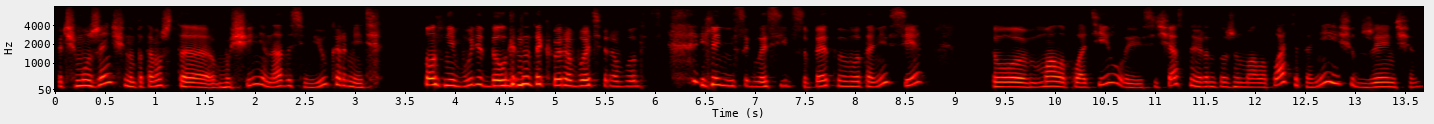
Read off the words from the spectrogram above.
Почему женщину? Потому что мужчине надо семью кормить. Он не будет долго на такой работе работать или не согласится. Поэтому вот они все, кто мало платил и сейчас, наверно, тоже мало платят, они ищут женщин.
